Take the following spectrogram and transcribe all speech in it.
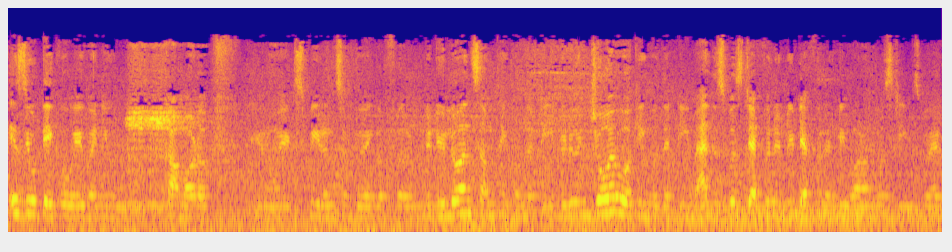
is your takeaway when you come out of you know experience of doing a film? Did you learn something from the team? Did you enjoy working with the team? And this was definitely, definitely one of those teams where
